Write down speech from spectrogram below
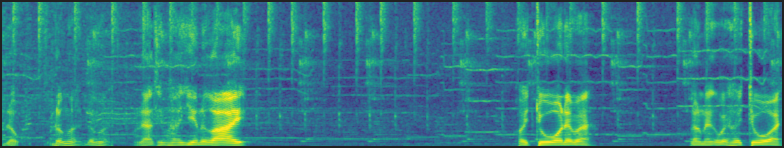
Đúng, đúng rồi, đúng rồi. Ra thêm hai viên nữa coi. Hơi chua nè mà. Lần này có vẻ hơi chua rồi.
